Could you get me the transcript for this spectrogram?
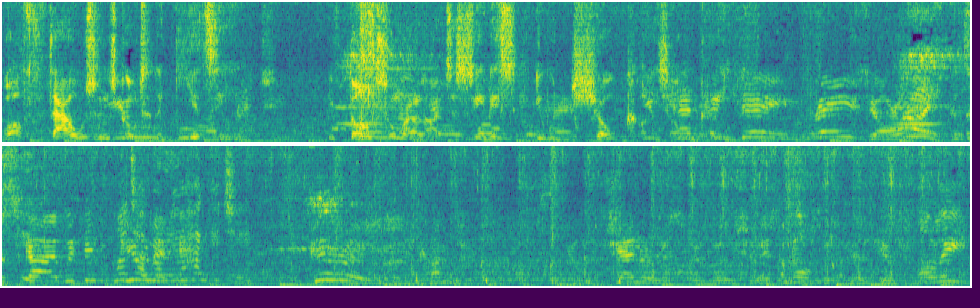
while thousands go to the guillotine. If Danton were allowed to see this, he would choke on his own And grief. again, raise your eyes to the sky with impunity. Heroes of the country, your generous devotion is not a million folly.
